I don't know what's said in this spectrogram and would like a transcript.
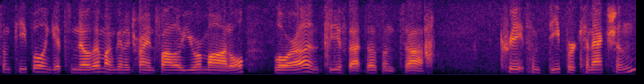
some people and get to know them. I'm going to try and follow your model, Laura, and see if that doesn't uh, create some deeper connections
